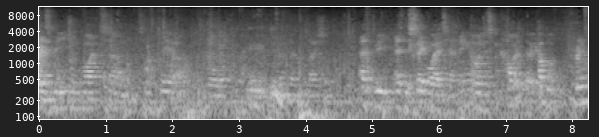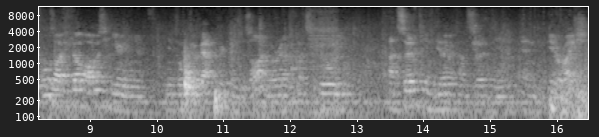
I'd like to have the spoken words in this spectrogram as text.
as we invite um, for the presentation. As, as the segue is happening, I will just comment that a couple of principles I felt I was hearing you, you talking about curriculum design were around flexibility, uncertainty and dealing with uncertainty, and iteration.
